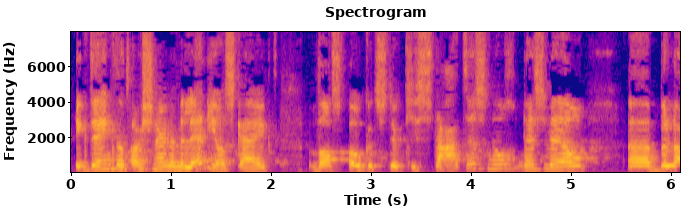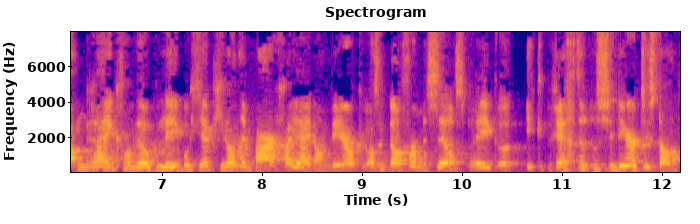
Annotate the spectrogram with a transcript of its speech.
ik denk dat als je naar de millennials kijkt, was ook het stukje status nog best wel uh, belangrijk. Van welk labeltje heb je dan en waar ga jij dan werken? Als ik dan voor mezelf spreek, uh, ik heb rechten gestudeerd, dus dan,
